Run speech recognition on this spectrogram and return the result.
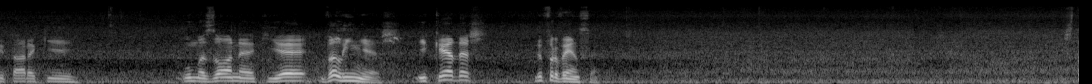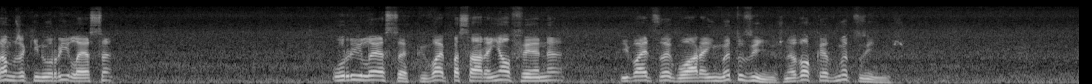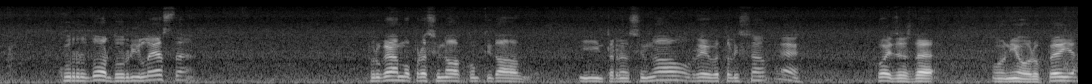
visitar aqui uma zona que é valinhas e quedas de fervença. Estamos aqui no Rio Lessa. O Rio Lessa que vai passar em Alfena e vai desaguar em Matozinhos, na doca de Matozinhos. Corredor do Rio Lessa Programa Operacional Competitividade e Internacional, Revitalização, é, coisas da União Europeia.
